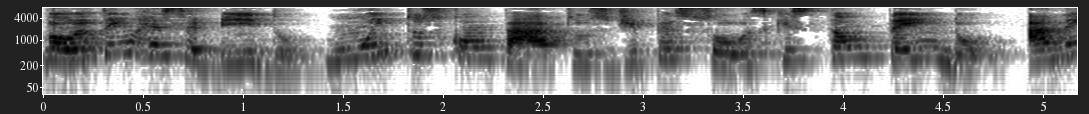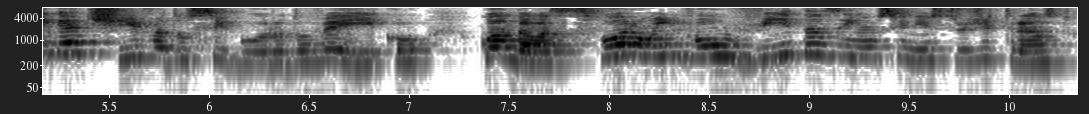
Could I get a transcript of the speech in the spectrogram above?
Bom, eu tenho recebido muitos contatos de pessoas que estão tendo a negativa do seguro do veículo quando elas foram envolvidas em um sinistro de trânsito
